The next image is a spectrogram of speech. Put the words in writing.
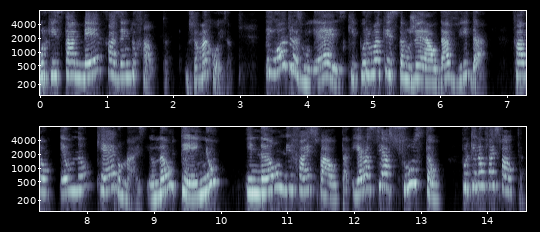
porque está me fazendo falta. Isso é uma coisa. Tem outras mulheres que, por uma questão geral da vida, falam: eu não quero mais, eu não tenho e não me faz falta. E elas se assustam porque não faz falta.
